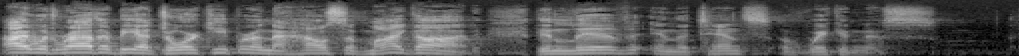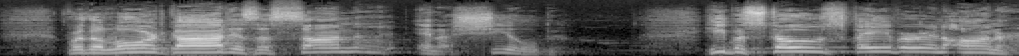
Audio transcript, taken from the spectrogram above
I would rather be a doorkeeper in the house of my God than live in the tents of wickedness. For the Lord God is a sun and a shield. He bestows favor and honor.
